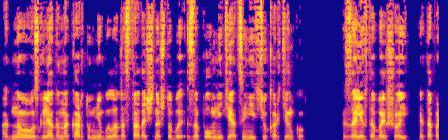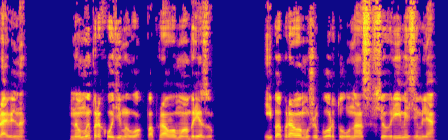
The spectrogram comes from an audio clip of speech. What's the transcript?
Одного взгляда на карту мне было достаточно, чтобы запомнить и оценить всю картинку. Залив-то большой, это правильно. Но мы проходим его по правому обрезу. И по правому же борту у нас все время земля.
